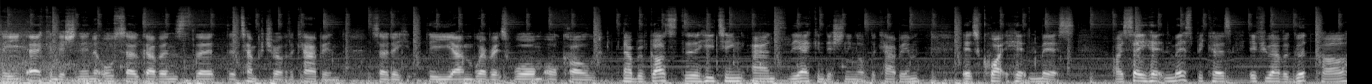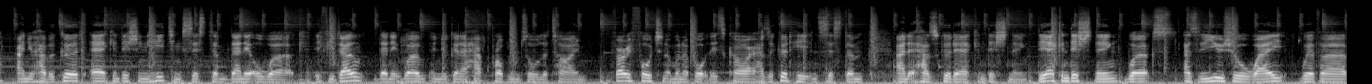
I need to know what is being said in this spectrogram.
the air conditioning it also governs the the temperature of the cabin. So the, the um, whether it's warm or cold. Now with regards to the heating and the air conditioning of the cabin it's quite hit and miss I say hit and miss because if you have a good car and you have a good air conditioning heating system, then it'll work. If you don't, then it won't and you're gonna have problems all the time. Very fortunate when I bought this car, it has a good heating system and it has good air conditioning. The air conditioning works as the usual way with a,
